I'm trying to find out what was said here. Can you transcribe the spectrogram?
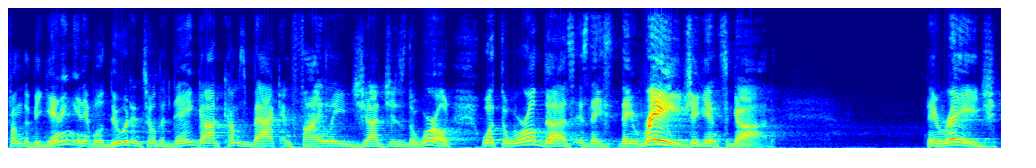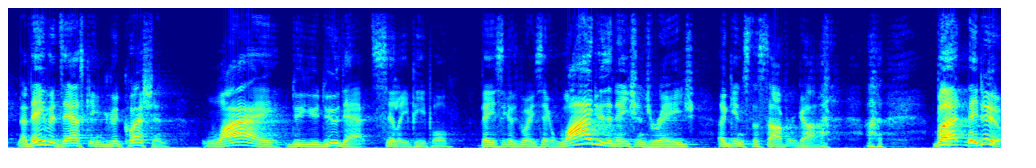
from the beginning, and it will do it until the day God comes back and finally judges the world. What the world does is they, they rage against God. They rage. Now, David's asking a good question. Why do you do that, silly people? Basically, what he's saying. Why do the nations rage against the sovereign God? but they do.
